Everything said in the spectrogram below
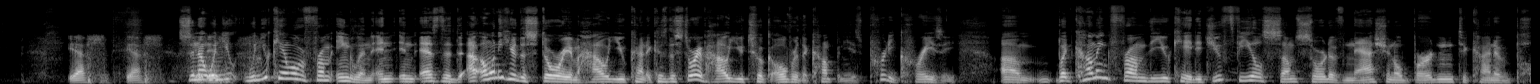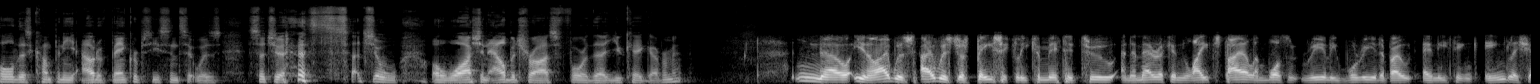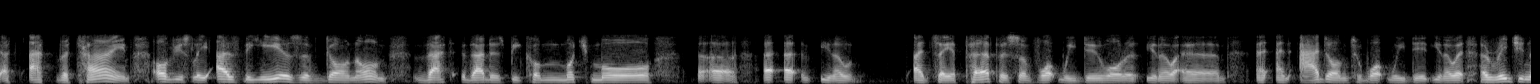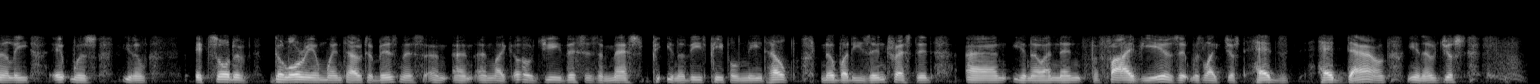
yes, yes. So now, when you when you came over from England, and, and as the I, I want to hear the story of how you kind of because the story of how you took over the company is pretty crazy. Um, but coming from the UK, did you feel some sort of national burden to kind of pull this company out of bankruptcy since it was such a such a, a wash and albatross for the UK government? No, you know, I was I was just basically committed to an American lifestyle and wasn't really worried about anything English at, at the time. Obviously, as the years have gone on, that that has become much more, uh, uh, uh, you know, I'd say a purpose of what we do, or a, you know, um, a, an add-on to what we did. You know, originally it was, you know, it sort of DeLorean went out of business and, and, and like, oh, gee, this is a mess. You know, these people need help. Nobody's interested. And, you know, and then for five years, it was like just heads, head down, you know, just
